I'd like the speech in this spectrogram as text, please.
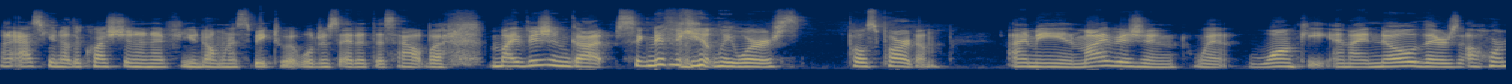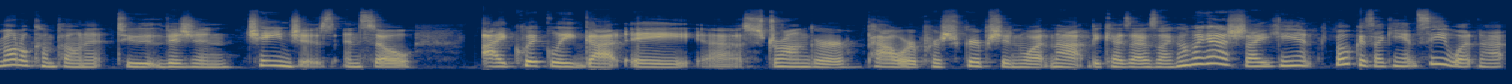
I'm going to ask you another question, and if you don't want to speak to it, we'll just edit this out. But my vision got significantly worse postpartum. I mean, my vision went wonky, and I know there's a hormonal component to vision changes. And so I quickly got a uh, stronger power prescription, whatnot, because I was like, oh my gosh, I can't focus, I can't see, whatnot.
